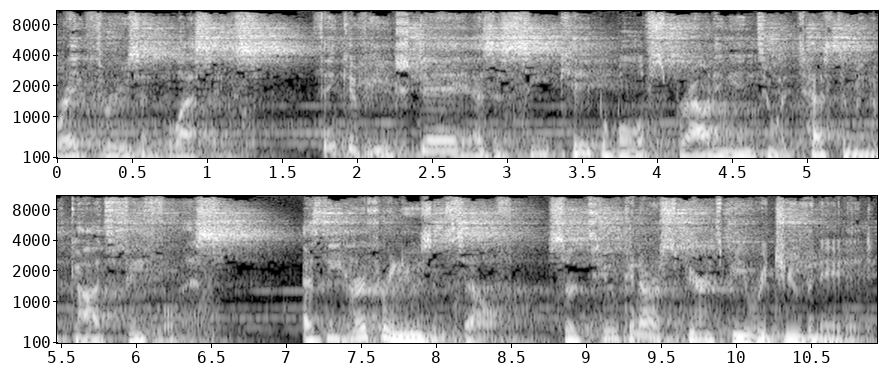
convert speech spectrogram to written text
breakthroughs and blessings. Think of each day as a seed capable of sprouting into a testament of God's faithfulness. As the earth renews itself, so too can our spirits be rejuvenated,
